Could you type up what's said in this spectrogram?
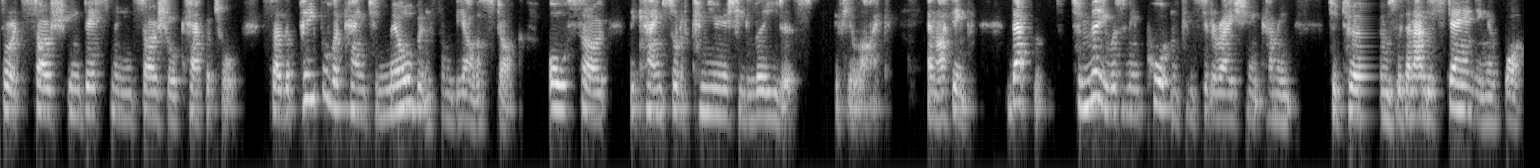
for its social investment in social capital. So the people that came to Melbourne from Bialystok also became sort of community leaders, if you like. And I think that, to me, was an important consideration in coming to terms with an understanding of what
